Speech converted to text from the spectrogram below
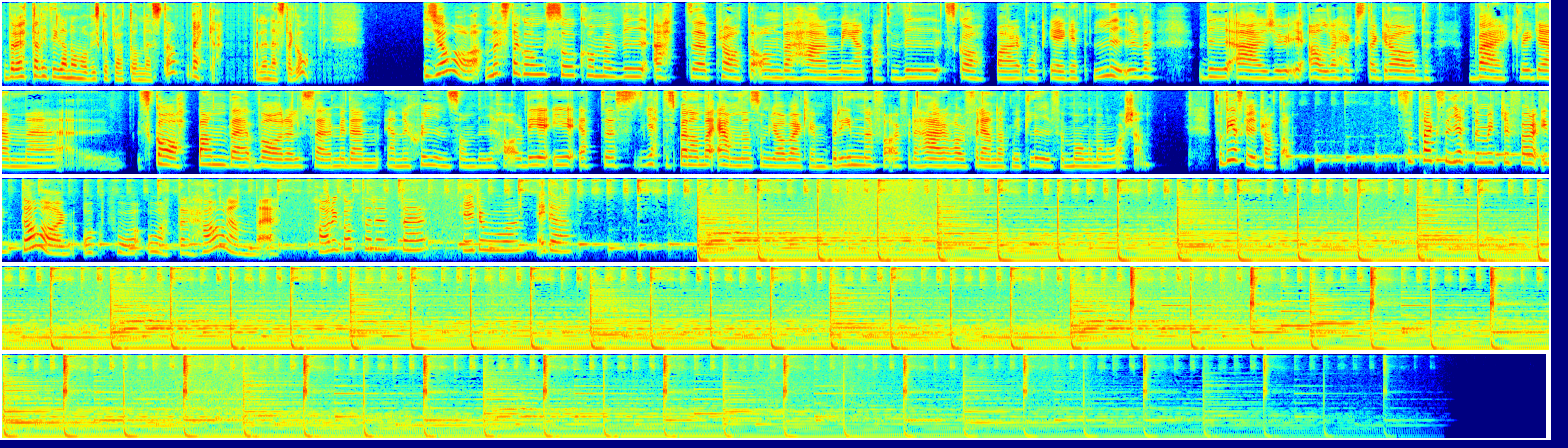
berätta lite grann om vad vi ska prata om nästa vecka. Eller nästa gång. Ja, nästa gång så kommer vi att eh, prata om det här med att vi skapar vårt eget liv. Vi är ju i allra högsta grad verkligen eh, skapande varelser med den energin som vi har. Det är ett eh, jättespännande ämne som jag verkligen brinner för, för det här har förändrat mitt liv för många, många år sedan. Så det ska vi prata om. Så tack så jättemycket för idag och på återhörande. Ha det gott där ute. Hej då! Hej då!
